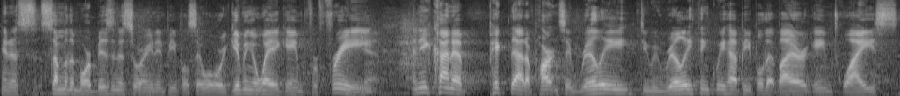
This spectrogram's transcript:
You know, some of the more business-oriented people say, "Well, we're giving away a game for free," yeah. and you kind of pick that apart and say, "Really? Do we really think we have people that buy our game twice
